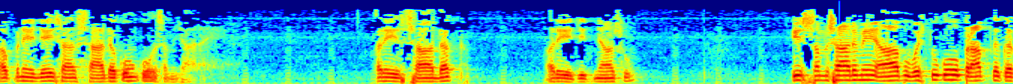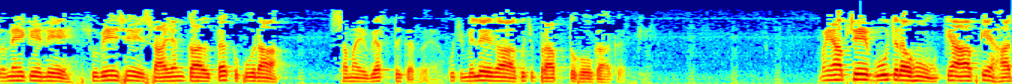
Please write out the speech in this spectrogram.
अपने जैसा साधकों को समझा रहे अरे साधक, अरे जिज्ञासु, इस संसार में आप वस्तु को प्राप्त करने के लिए सुबह से सायंकाल तक पूरा समय व्यक्त कर रहे हो। कुछ मिलेगा, कुछ प्राप्त होगा कर मैं आपसे पूछ रहा हूँ, क्या आपके हाथ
